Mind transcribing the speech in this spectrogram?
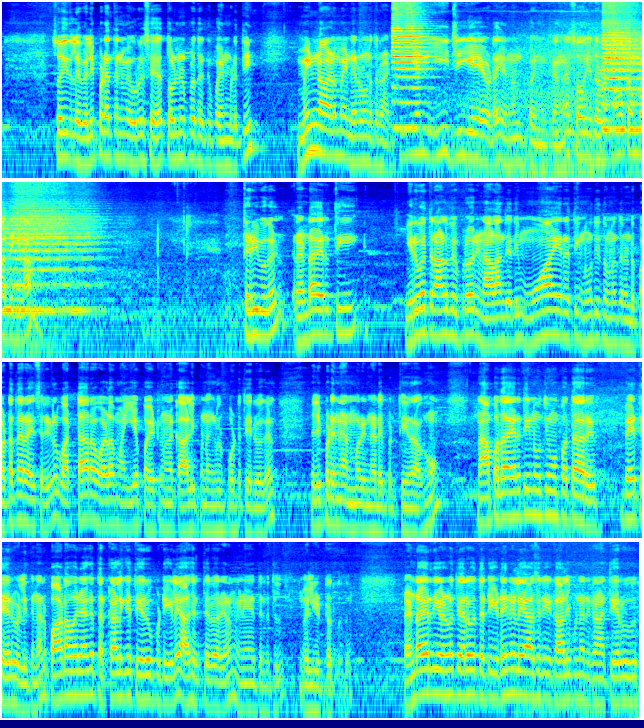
ஸோ இதில் வெளிப்படைத்தன்மை உறுதி செய்ய தொழில்நுட்பத்திற்கு பயன்படுத்தி மின் ஆளுமை நிறுவனத்துடன் டிஎன்இஜிஏயோட என்னென்னு பண்ணியிருக்காங்க ஸோ இதோட நோக்கம் பார்த்தீங்கன்னா தெரிவுகள் ரெண்டாயிரத்தி இருபத்தி நாலு பிப்ரவரி நாலாம் தேதி மூவாயிரத்தி நூற்றி தொண்ணூற்றி ரெண்டு பட்டதார ஆசிரியர்கள் வட்டார வள மைய பயிற்றுனர் காலிப்பணங்கள் போட்டு தேர்வுகள் வெளிப்படை நன்முறை நடைபெற்றியதாகவும் நாற்பதாயிரத்தி நூற்றி முப்பத்தாறு பேர் தேர்வு எழுதினர். பாடவாரியாக தற்காலிக தேர்வு பட்டியலை ஆசிரியர் தேர்வாரியம் இணையத்திட்டத்தில் இணையதளத்தில் வெளியிட்டுள்ளது. ரெண்டாயிரத்தி எழுநூற்றி அறுபத்தெட்டு இடைநிலை ஆசிரியர் காலிப்பினருக்கான தேர்வு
